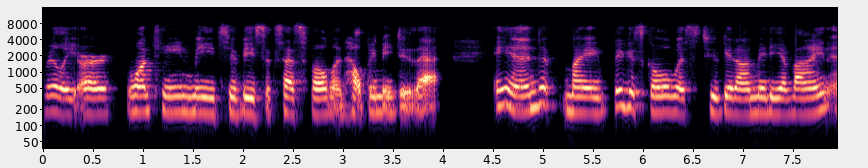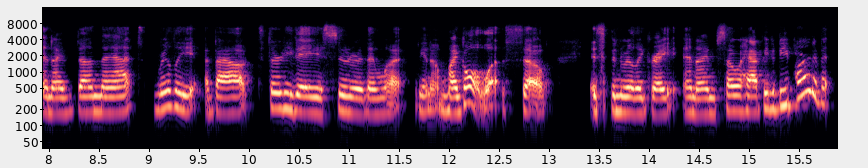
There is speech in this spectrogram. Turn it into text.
really are wanting me to be successful and helping me do that. And my biggest goal was to get on Mediavine, and I've done that really about 30 days sooner than what you know my goal was. So it's been really great, and I'm so happy to be part of it.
